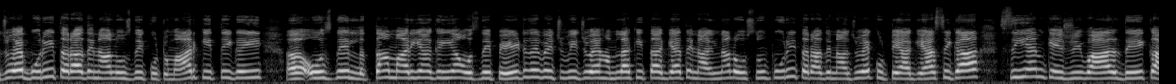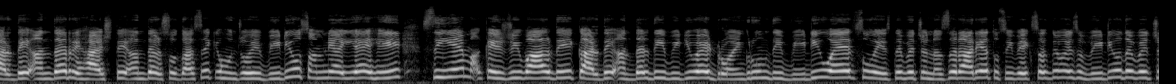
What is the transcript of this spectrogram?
ਜੋ ਹੈ ਬੁਰੀ ਤਰ੍ਹਾਂ ਦੇ ਨਾਲ ਉਸ ਦੀ ਕੁੱਟਮਾਰ ਕੀਤੀ ਗਈ ਅ, ਉਸ ਦੇ ਲੱਤਾਂ ਮਾਰੀਆਂ ਗਈਆਂ ਉਸ ਦੇ ਪੇਟ ਦੇ ਵਿੱਚ ਵੀ ਜੋ ਹੈ ਹਮਲਾ ਕੀਤਾ ਗਿਆ ਤੇ ਨਾਲ ਹੀ ਨਾਲ ਉਸ ਨੂੰ ਪੂਰੀ ਤਰ੍ਹਾਂ ਦੇ ਨਾਲ ਜੋ ਹੈ ਕੁੱਟਿਆ ਗਿਆ ਸੀਗਾ। ਸੀਐਮ ਕੇਜਰੀਵਾਲ ਦੇ ਘਰ ਦੇ ਅੰਦਰ ਰਿਹਾਇਸ਼ ਦੇ ਅੰਦਰ। ਸੋ ਦੱਸੇ ਕਿ ਹੁਣ ਜੋ ਇਹ ਵੀਡੀਓ ਸਾਹਮਣੇ ਆਈ ਹੈ ਇਹ ਸੀਐਮ ਕੇਜਰੀਵਾਲ ਦੇ ਘਰ ਦੇ ਅੰਦਰ ਦੀ ਵੀਡੀਓ ਹੈ ਡਰਾਇੰਗ ਰੂਮ ਦੀ ਵੀਡੀਓ ਹੈ। ਸੋ ਇਸ ਦੇ ਵਿੱਚ ਨਜ਼ਰ ਆ ਰਿਹਾ ਤੁਸੀਂ ਵੇਖ ਸਕਦੇ ਹੋ ਇਸ ਵੀਡੀਓ ਦੇ ਵਿੱਚ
